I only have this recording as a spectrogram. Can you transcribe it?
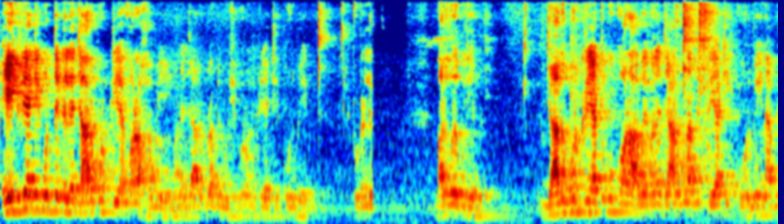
এই ক্রিয়াটি করতে গেলে যার উপর ক্রিয়া করা হবে মানে যার উপর আপনি বশীকরণ ক্রিয়াটি করবেন টোটালি ভালো করে বুঝেন। যার উপর ক্রিয়াটুকু করা হবে মানে যার উপর আপনি ক্রিয়াটি করবেন, আপনি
